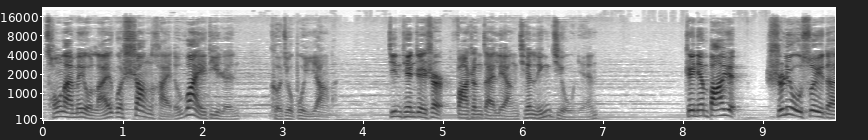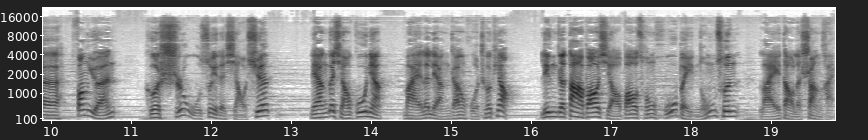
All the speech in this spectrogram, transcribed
从来没有来过上海的外地人可就不一样了。今天这事儿发生在两千零九年。这年八月，十六岁的方圆和十五岁的小轩，两个小姑娘买了两张火车票，拎着大包小包从湖北农村来到了上海。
